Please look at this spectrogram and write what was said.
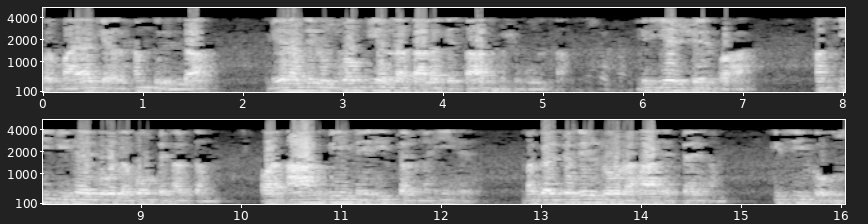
فرمایا کہ الحمدللہ، میرا دل اس وقت ہی اللہ تعالیٰ کے ساتھ مشغول تھا۔ پھر یہ شعر پڑھا، ہنسی بھی ہے دو لبوں پہ ہر دم، اور آنکھ بھی میری تر نہیں ہے۔ مگر جو دل رو رہا ہے پہ کسی کو اس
